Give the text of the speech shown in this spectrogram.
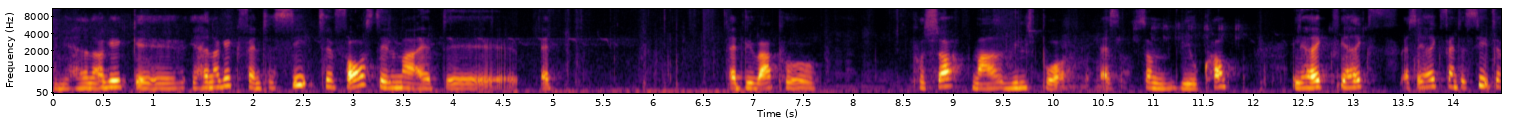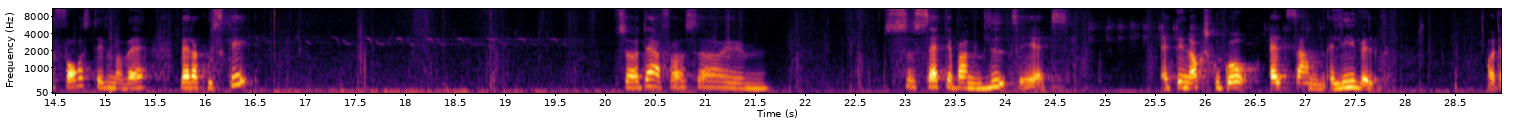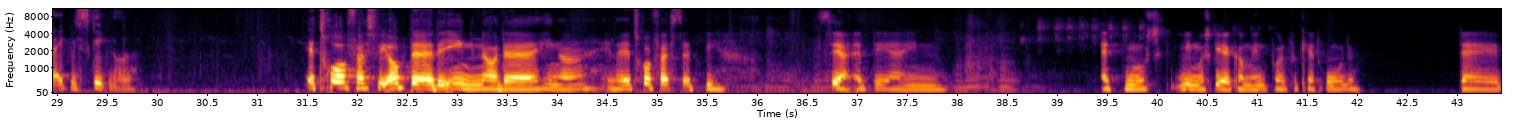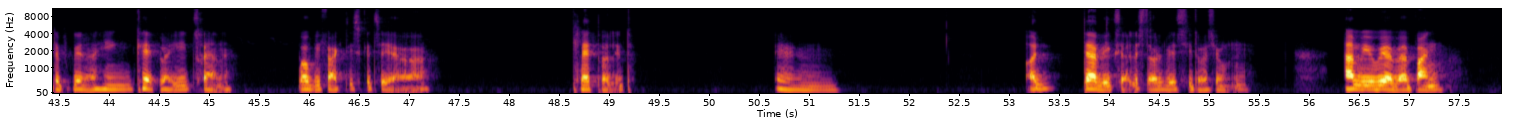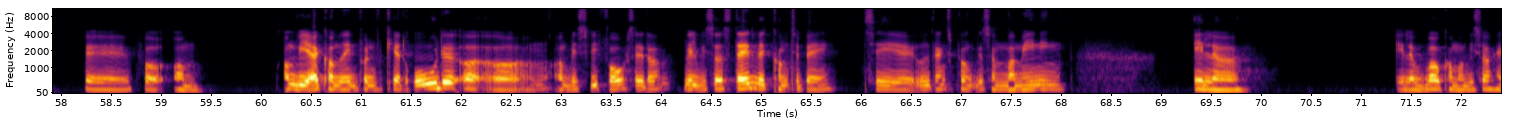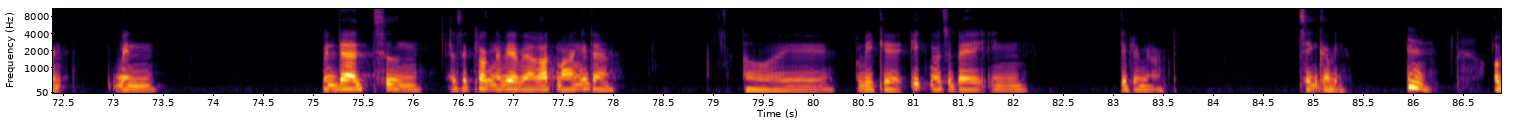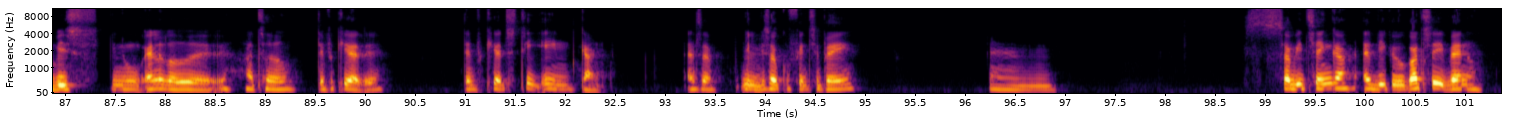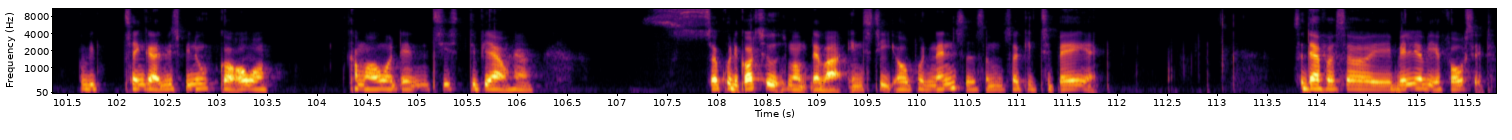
men jeg havde nok ikke, øh, jeg havde nok ikke fantasi til at forestille mig, at, øh, at, at vi var på, på så meget vildspor, altså, som vi jo kom. Eller jeg havde ikke, jeg havde ikke, altså, jeg havde ikke fantasi til at forestille mig, hvad, hvad der kunne ske. Så derfor så, øh, så satte jeg bare min lid til, at, at det nok skulle gå alt sammen alligevel, og der ikke ville ske noget. Jeg tror først, vi opdager det egentlig, når der hænger... Eller jeg tror først, at vi ser, at det er en at vi måske er kommet ind på en forkert rute, da der begynder at hænge kabler i træerne, hvor vi faktisk skal til at klatre lidt. Øh, og der er vi ikke særlig stolte ved situationen. Er vi er jo ved at være bange øh, for, om, om vi er kommet ind på den forkerte rute, og, og om hvis vi fortsætter, vil vi så stadigvæk komme tilbage til øh, udgangspunktet, som var meningen. Eller, eller hvor kommer vi så hen? Men, men der er tiden, altså klokken er ved at være ret mange der. Og, øh, og vi kan ikke nå tilbage, inden det bliver mørkt. Tænker vi. og hvis vi nu allerede øh, har taget det forkerte, den forkerte sti en gang, altså vil vi så kunne finde tilbage? Øh, så vi tænker, at vi kan jo godt se vandet, og vi tænker, at hvis vi nu går over, kommer over den sidste bjerg her, så kunne det godt se ud, som om der var en sti over på den anden side, som så gik tilbage af. Så derfor så øh, vælger vi at fortsætte.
